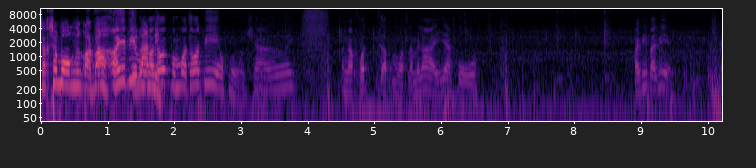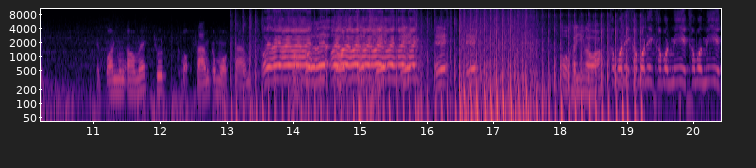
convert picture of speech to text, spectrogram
สักชั่วโมงหนึงก่อนเปล่าเอ้ยพี่ผมปืนลั่นขอดิ โทษผมขอโทษพี่โอ้โหเชี่ยเอ้ยอนาคตเกือบหมดแล้วไม่ล่ะไอ้เหี้ยกู ไปพี่ไปพี่ไอปอนมึงเอาไหมชุดเกาะสามกระหมวกสามเฮ้ยเฮ้ยเฮ้ยเฮ้ยเฮ้ยเฮ้ยเฮ้ยเฮ้ยเฮ้ยเฮ้ยเฮ้ยเฮ้ยเฮ้ยเอ๊ะเอ๊ะโอ้ใครยิงเราวะข้างบนอีกข้างบนอีกข้างบนมีอีกข้างบนมีอีก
